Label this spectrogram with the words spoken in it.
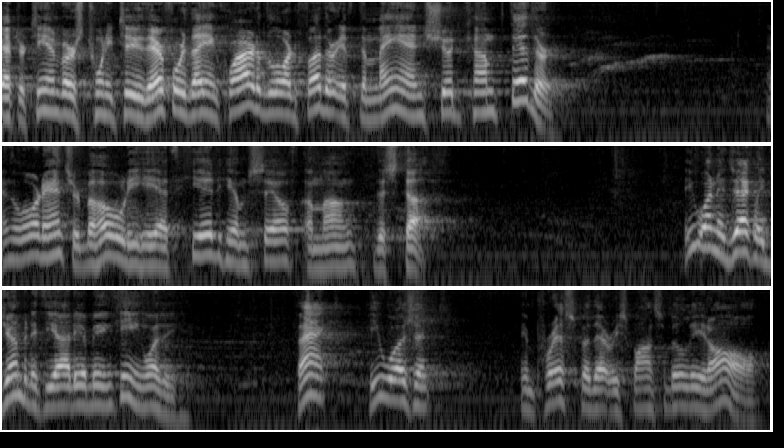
Chapter 10, verse 22. Therefore they inquired of the Lord further if the man should come thither. And the Lord answered, Behold, he hath hid himself among the stuff. He wasn't exactly jumping at the idea of being king, was he? In fact, he wasn't impressed by that responsibility at all.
